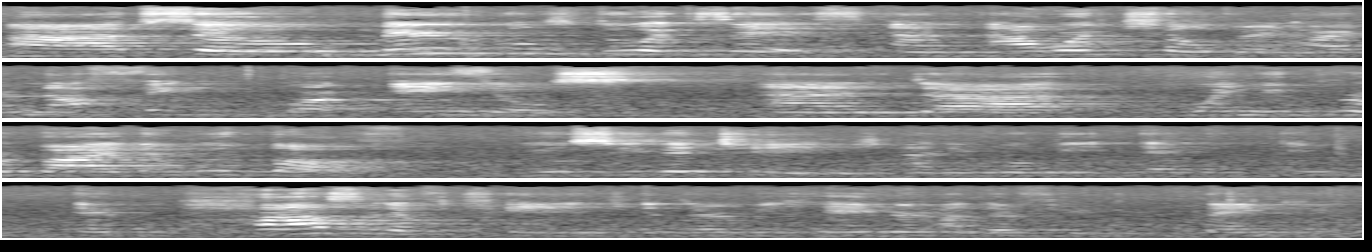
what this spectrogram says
uh, so miracles do exist and our children are nothing but angels. And uh, when you provide them with love, you'll see the change, and it will be a, a positive change in their behavior and their future. Thank you.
